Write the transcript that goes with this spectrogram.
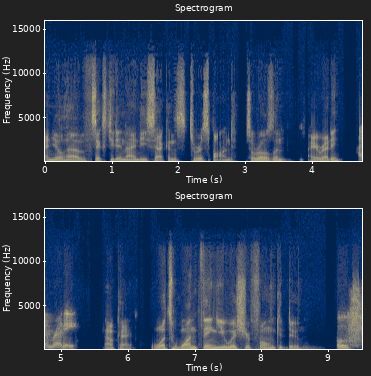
and you'll have 60 to 90 seconds to respond. So Rosalind, are you ready? I'm ready. Okay. What's one thing you wish your phone could do? Oof.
